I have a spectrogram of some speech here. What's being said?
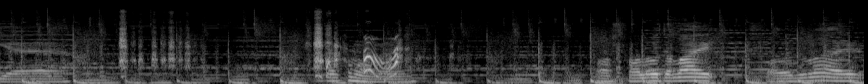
Yeah. Oh, come on. Oh, follow the light. Follow the light.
